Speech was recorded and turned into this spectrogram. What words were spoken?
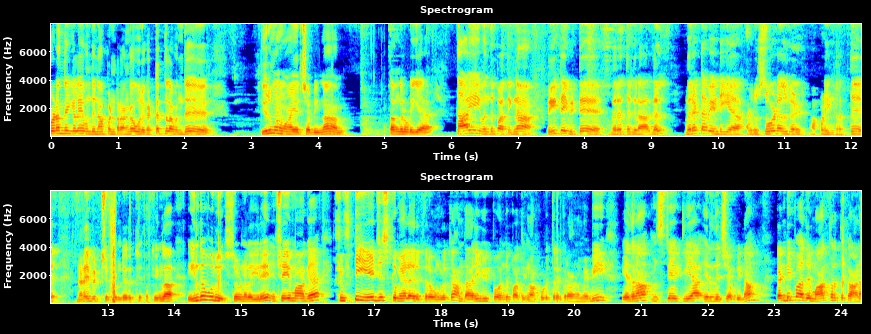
குழந்தைகளே வந்து என்ன பண்ணுறாங்க ஒரு கட்டத்தில் வந்து திருமணம் ஆயிடுச்சு அப்படின்னா தங்களுடைய தாயை வந்து பார்த்திங்கன்னா வீட்டை விட்டு விரத்துகிறார்கள் விரட்ட வேண்டிய ஒரு சூழல்கள் அப்படின்றது நடைபெற்று கொண்டு இருக்கு ஓகேங்களா? இந்த ஒரு சூழ்நிலையிலே நிச்சயமாக ஃபிஃப்டி ஏஜஸ்க்கு மேலே இருக்கிறவங்களுக்கு அந்த அறிவிப்பு வந்து பார்த்திங்கன்னா கொடுத்துருக்குறாங்க. மேபி எதனா மிஸ்டேக்லியாக இருந்துச்சு அப்படின்னா கண்டிப்பாக அது மாற்றுறதுக்கான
